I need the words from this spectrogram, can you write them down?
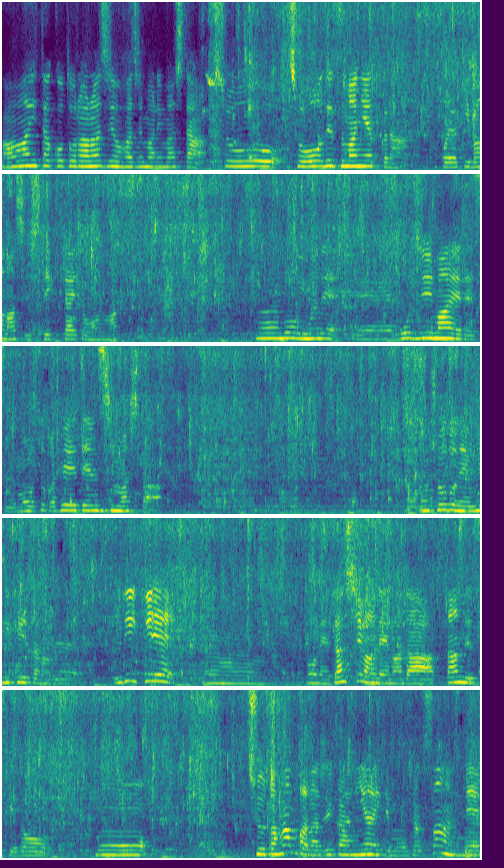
はい、タコトララジオ始まりました。超、超絶マニアックなたこ焼き話していきたいと思います。あもう今ね、えー5時前です。もうちょっと閉店しました。もうちょうどね、売り切れたので、売り切れ、うん、もうね、出汁はね、まだあったんですけど、もう、中途半端な時間に焼いてもお客さんね、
